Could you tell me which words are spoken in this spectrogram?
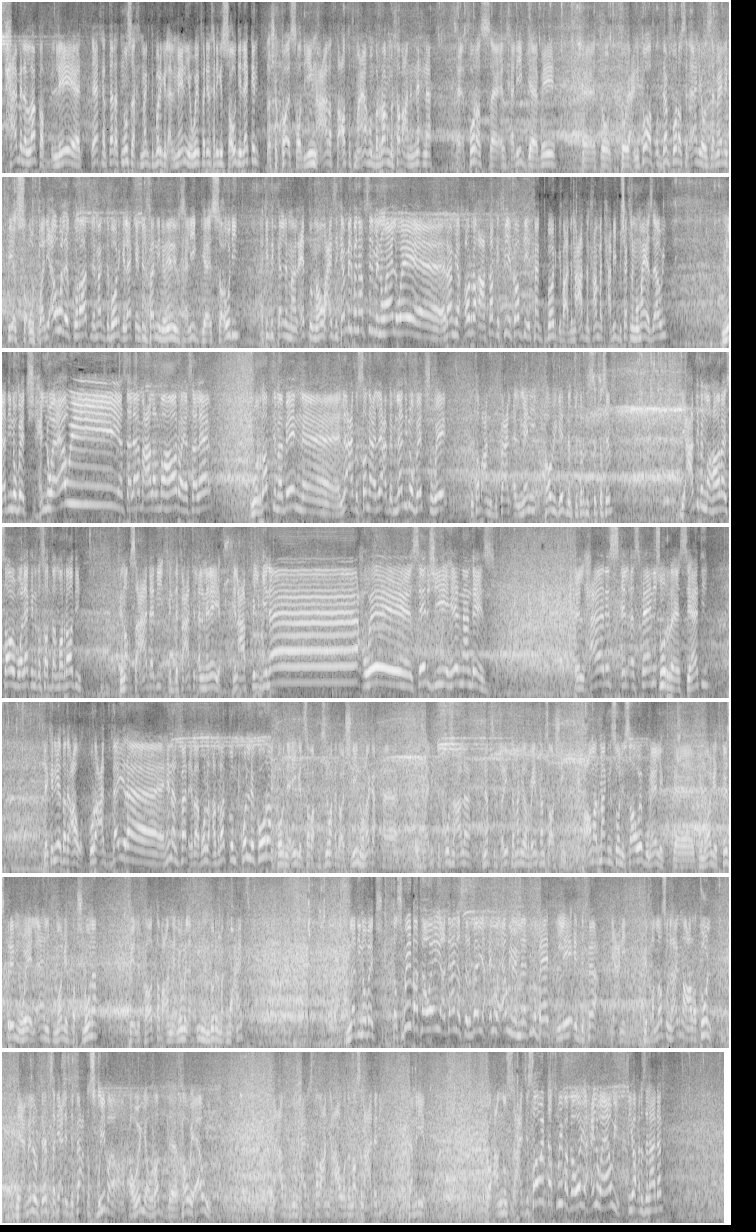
حامل اللقب لآخر ثلاث نسخ ماجدبورج الألماني وفريق الخليج السعودي لكن الأشقاء السعوديين على التعاطف معاهم بالرغم طبعا إن إحنا آه، فرص آه، الخليج آه، ب يعني تقف قدام فرص الأهلي والزمالك في الصعود. وأدي أول الكرات لماجدبورج لكن الفني اليوناني للخليج السعودي. أكيد اتكلم مع لعيبته ان هو عايز يكمل بنفس المنوال ورميه حره اعتقد في ايقاف دقيقه ماجدبورج بعد ما عدى محمد حبيب بشكل مميز قوي. ملادينوفيتش حلوة قوي. يا سلام على المهارة يا سلام. والربط ما بين آه، لاعب الصانع لاعب ملادينوفيتش وطبعا الدفاع الألماني قوي جدا في طريقة الستة صفر. بيعدي بالمهارة يصوب ولكن يتصدى المرة دي. في نقص عددي في الدفاعات الألمانية. يلعب في الجناح وسيرجي هيرنانديز. الحارس الأسباني سور السياتي لكن يقدر يعوض. كرة على الدايرة. هنا الفرق بقى. بقول لحضراتكم كل كرة كورنيا إيجل 57 21 ونجح آه، الخليج في الفوز على نفس الفريق 48 25 عمر ماجنسون يصوب ومالك آه، في مواجهة فيسبريم والأهلي في مواجهة برشلونة. في لقاءات طبعا اليوم الأخير من دور المجموعات. ملادينوفيتش تصويبة قوية دانا سربيه حلوة قوي من ملادينوفيتش للدفاع. يعني بيخلصوا الهجمة على طول بيعملوا ارتداد سريع للدفاع. تصويبة قوية ورد قوي قوي. يلعبوا بدون حارس طبعا يعوض النقص العددي. تمرير يروح على النص عايز يصوب. تصويبة قوية حلوة قوي. يحرز الهدف.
